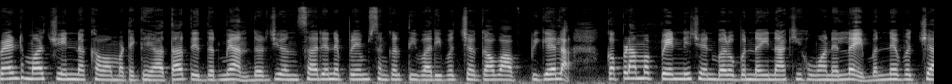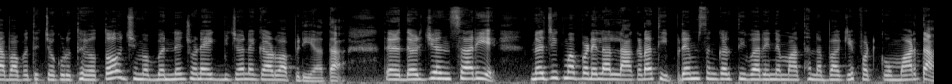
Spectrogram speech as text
પેન્ટમાં ચેન નખાવવા માટે ગયા હતા. તે દરમિયાન દરજી અંસારી અને પ્રેમશંકર તિવારી વચ્ચે અગાઉ આપી ગયેલા કપડામાં પેનની ચેન બરોબર નહીં નાખી હોવાને લઈ બંને વચ્ચે આ બાબતે ઝઘડો થયો હતો, જેમાં બંને જણા એકબીજાને ગાળો આપી રહ્યા હતા. ત્યારે દરજી અંસારીએ નજીકમાં પડેલા લાકડાથી પ્રેમશંકર તિવારીને માથાના ભાગે ફટકો મારતા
